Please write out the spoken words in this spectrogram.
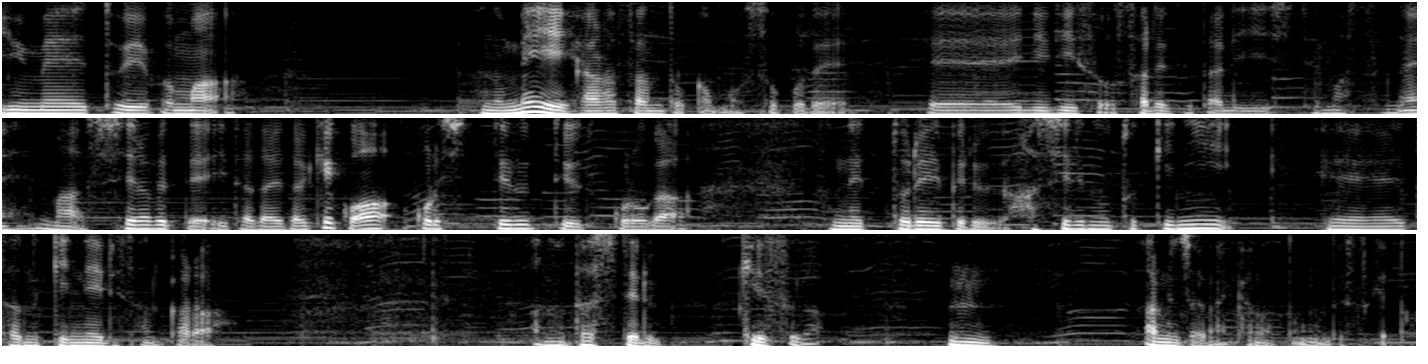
有名といえばまああのメイ原さんとかもそこで、えー、リリースをされてたりしてますね。まあ調べていただいたら結構あこれ知ってるっていうところがネットレーベル走りの時にたぬきねりさんからあの出してるケースがうんあるんじゃないかなと思うんですけど。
